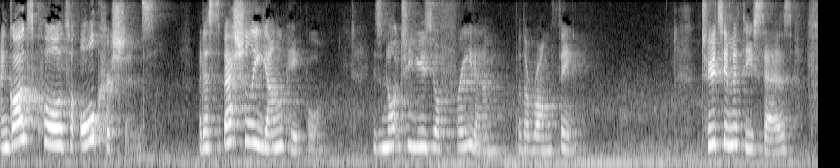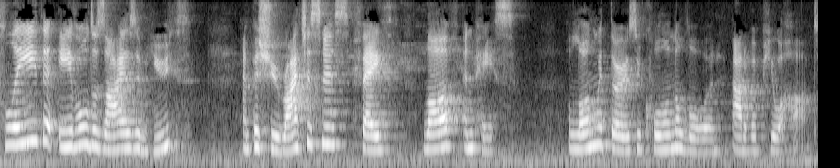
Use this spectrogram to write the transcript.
And God's call to all Christians, but especially young people, is not to use your freedom for the wrong thing. 2 Timothy says, Flee the evil desires of youth and pursue righteousness, faith, love, and peace, along with those who call on the Lord out of a pure heart.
